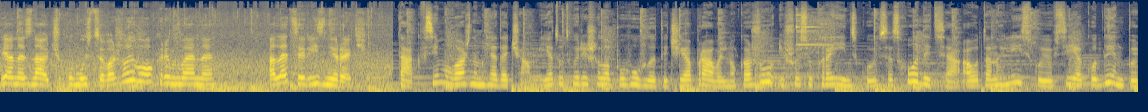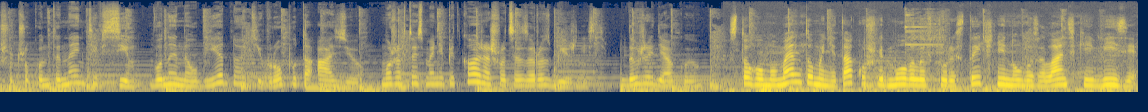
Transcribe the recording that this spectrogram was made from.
Я не знаю, чи комусь це важливо, окрім мене, але це різні речі. Так, всім уважним глядачам. Я тут вирішила погуглити, чи я правильно кажу, і щось українською все сходиться, а от англійською всі як один пишуть, що континентів сім. Вони не об'єднують Європу та Азію. Може, хтось мені підкаже, що це за розбіжність? Дуже дякую. З того моменту мені також відмовили в туристичній новозеландській візі,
